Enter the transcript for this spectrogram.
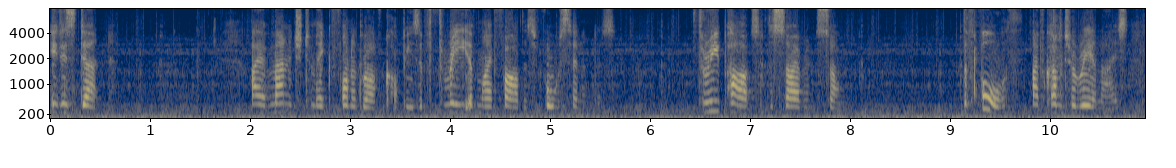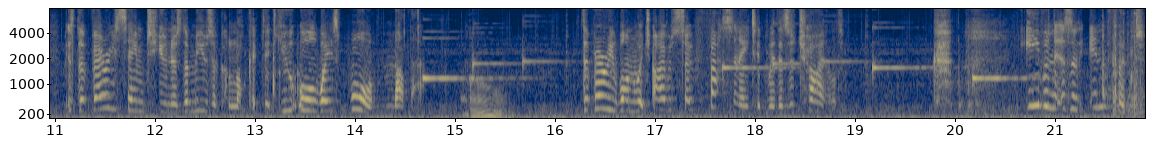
It is done. I have managed to make phonograph copies of three of my father's four cylinders. Three parts of the siren song. The fourth, I've come to realize, is the very same tune as the musical locket that you always wore, Mother. Oh. The very one which I was so fascinated with as a child. Even as an infant,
